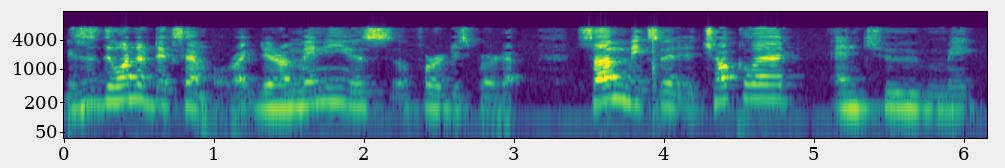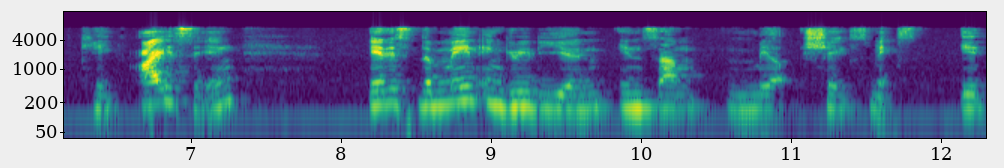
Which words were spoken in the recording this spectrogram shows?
This is the one of the example right? There are many uses for this product. Some mix with chocolate and to make cake icing it is the main ingredient in some milkshakes mix. It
